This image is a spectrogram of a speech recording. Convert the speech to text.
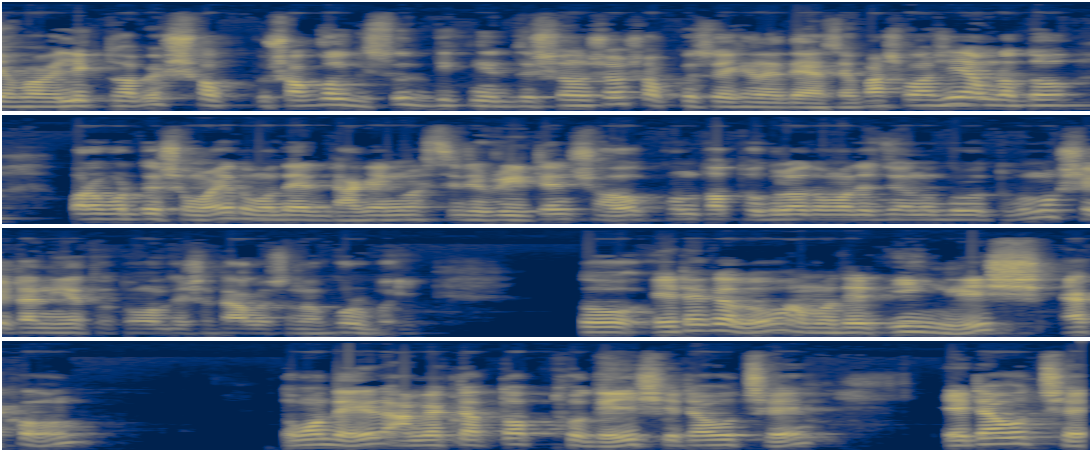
যেভাবে লিখতে হবে, সব, সকল কিছু দিক নির্দেশনা সহ সবকিছু এখানে দেওয়া আছে। পাশাপাশি আমরা তো পরবর্তী সময়ে তোমাদের ঢাকা ইউনিভার্সিটি রিটেন সহ কোন তথ্যগুলো তোমাদের জন্য গুরুত্বপূর্ণ, সেটা নিয়ে তো তোমাদের সাথে আলোচনা করবোই। তো এটা গেল আমাদের ইংলিশ। এখন তোমাদের আমি একটা তথ্য দেই, সেটা হচ্ছে, এটা হচ্ছে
